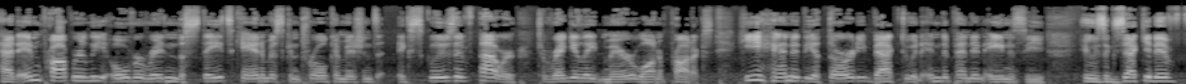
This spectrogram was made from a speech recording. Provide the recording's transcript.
had improperly overridden the state's Cannabis Control Commission's exclusive power to regulate marijuana products. He handed the authority back to an independent agency whose executive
